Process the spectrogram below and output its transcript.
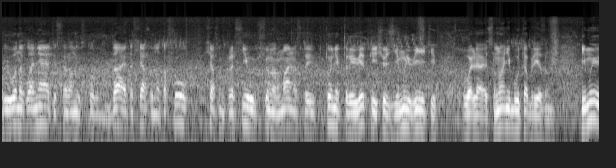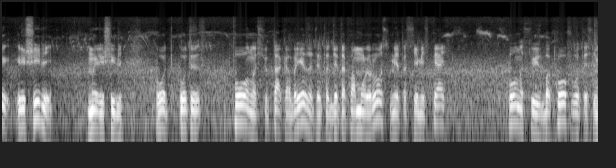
его наклоняет из стороны в сторону. Да, это сейчас он отошел, сейчас он красивый, все нормально стоит. То некоторые ветки еще с зимы, видите, валяются, но они будут обрезаны. И мы решили, мы решили вот, вот полностью так обрезать, это где-то по мой рост, метр семьдесят пять, полностью из боков, вот если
